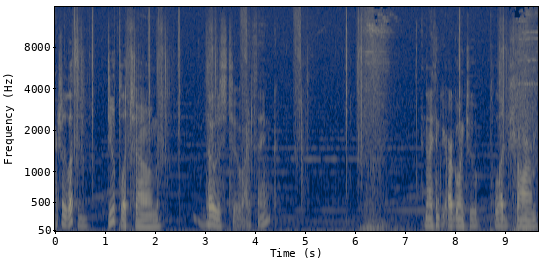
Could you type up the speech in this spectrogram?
Actually, let's duplicitome those two, I think. And then I think we are going to Blood Charm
